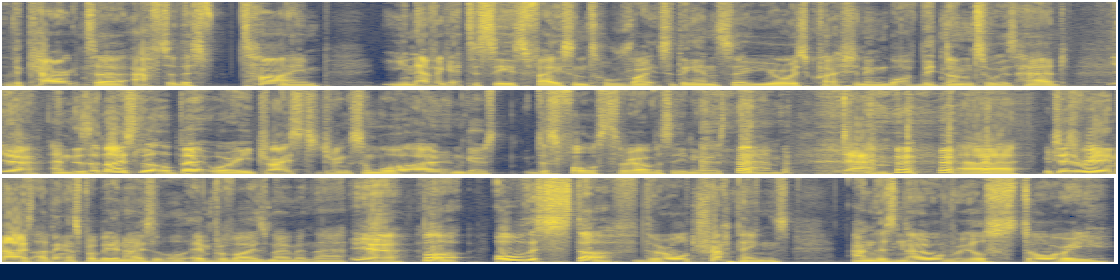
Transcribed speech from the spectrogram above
the character after this time, you never get to see his face until right to the end. So you're always questioning what have they done to his head. Yeah. And there's a nice little bit where he tries to drink some water and goes, just falls through, obviously, and he goes, damn, damn, uh, which is really nice. I think that's probably a nice little improvised moment there. Yeah. But all this stuff, they're all trappings, and there's no real story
